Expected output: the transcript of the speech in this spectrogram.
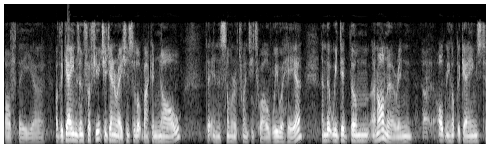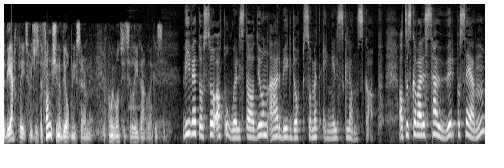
of the uh, of the games, and for future generations to look back and know that in the summer of 2012 we were here and that we did them an honour in uh, opening up the games to the athletes, which is the function of the opening ceremony, and we wanted to leave that legacy. Vi vet også at OL-stadion er bygd opp som et engelsk landskap. At det skal være sauer på scenen,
